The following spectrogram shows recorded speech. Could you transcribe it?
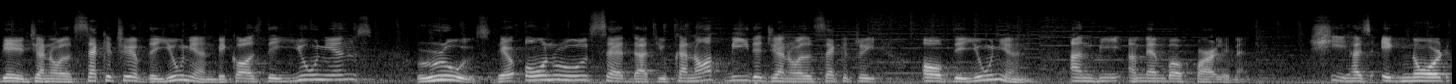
the General Secretary of the Union because the Union's rules, their own rules, said that you cannot be the General Secretary of the Union and be a Member of Parliament. She has ignored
